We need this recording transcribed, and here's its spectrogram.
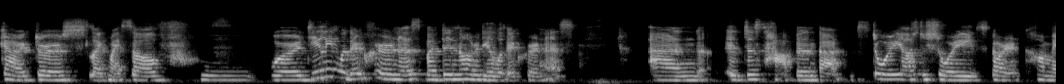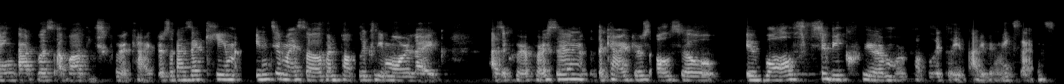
characters like myself who were dealing with their queerness but didn't know how to deal with their queerness and it just happened that story after story started coming that was about these queer characters. And as i came into myself and publicly more like as a queer person the characters also evolved to be queer more publicly if that even makes sense.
